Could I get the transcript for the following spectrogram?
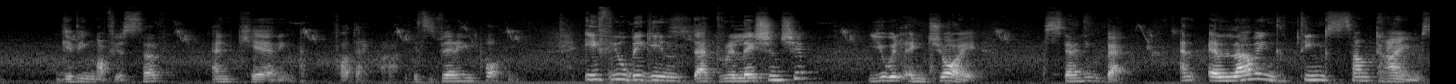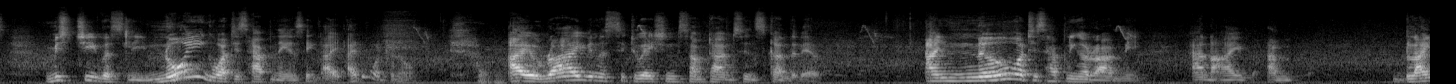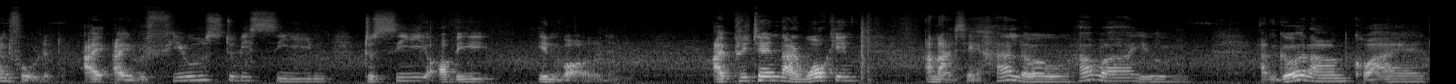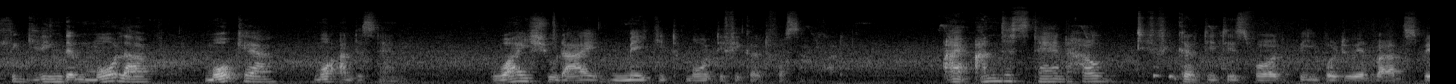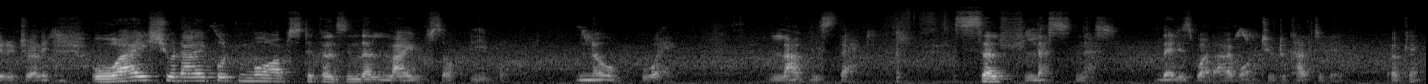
giving of yourself and caring for that partner. It's very important. If you begin that relationship, you will enjoy standing back and allowing things sometimes mischievously, knowing what is happening and saying, I, I don't want to know. I arrive in a situation sometimes in Skandavale. I know what is happening around me and I am blindfolded. I, I refuse to be seen, to see or be involved in. I pretend I walk in and I say, Hello, how are you? And go around quietly giving them more love, more care, more understanding. Why should I make it more difficult for somebody? I understand how difficult it is for people to advance spiritually. Why should I put more obstacles in the lives of people? No way. Love is that. Selflessness. That is what I want you to cultivate. Okay?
